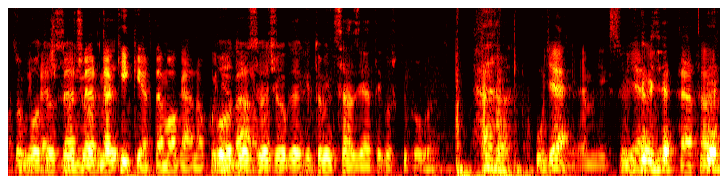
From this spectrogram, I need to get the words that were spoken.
az Volt Újpestben, az, mert, mert kikérte magának, hogy ő Volt olyan szövetségkapitány, aki több mint száz játékos kipróbált. Ugye? Emlékszünk. Ugye? Ugye? Tehát a,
